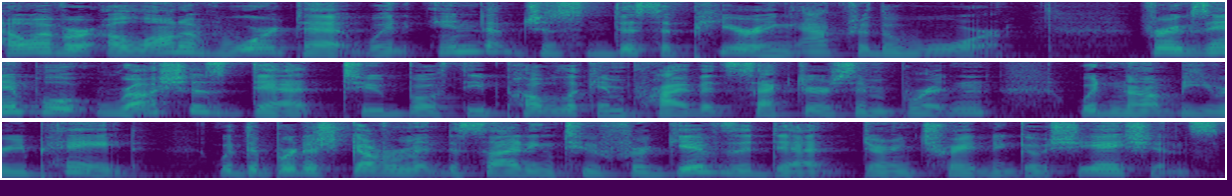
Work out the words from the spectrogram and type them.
However, a lot of war debt would end up just disappearing after the war. For example, Russia's debt to both the public and private sectors in Britain would not be repaid, with the British government deciding to forgive the debt during trade negotiations.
